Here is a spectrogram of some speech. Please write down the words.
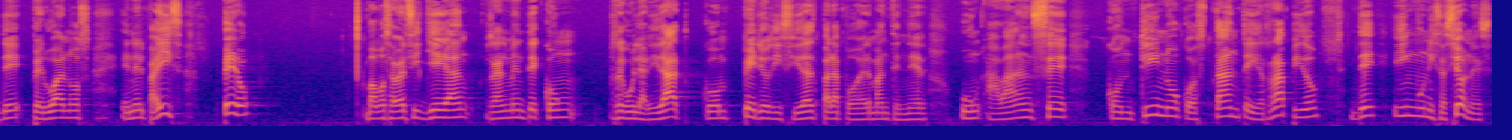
de peruanos en el país. Pero vamos a ver si llegan realmente con regularidad, con periodicidad para poder mantener un avance continuo, constante y rápido de inmunizaciones.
